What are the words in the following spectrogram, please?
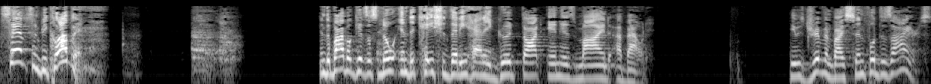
Samson be clubbing. And the Bible gives us no indication that he had a good thought in his mind about it. He was driven by sinful desires.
